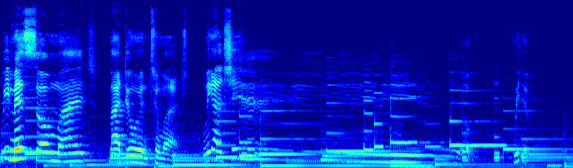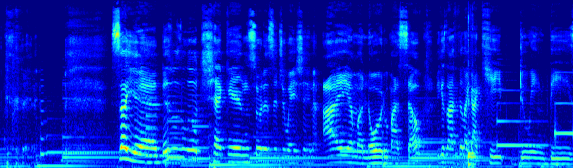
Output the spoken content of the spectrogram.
We miss so much by doing too much. We gotta chill. So yeah, this was a little check-in sort of situation. I am annoyed with myself because I feel like I keep doing these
